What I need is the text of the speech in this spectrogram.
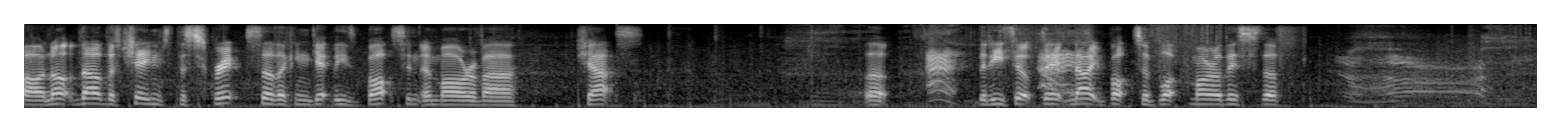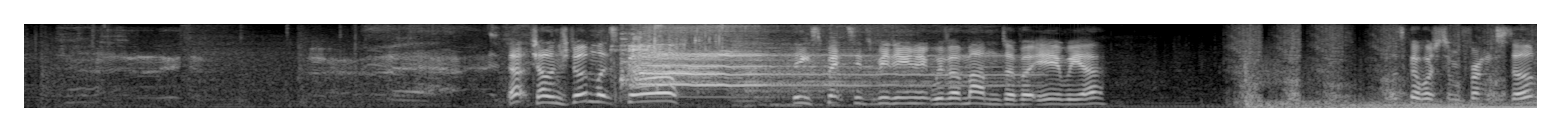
Oh, not now they've changed the script so they can get these bots into more of our chats. Look, they need to update Nightbot to block more of this stuff. That challenge done, let's go! They expected to be doing it with Amanda, but here we are. Let's go watch some Frank Stone.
